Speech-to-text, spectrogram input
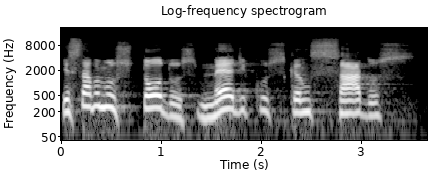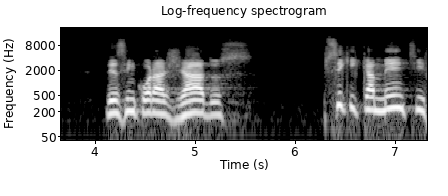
Estávamos todos médicos cansados, desencorajados, psiquicamente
